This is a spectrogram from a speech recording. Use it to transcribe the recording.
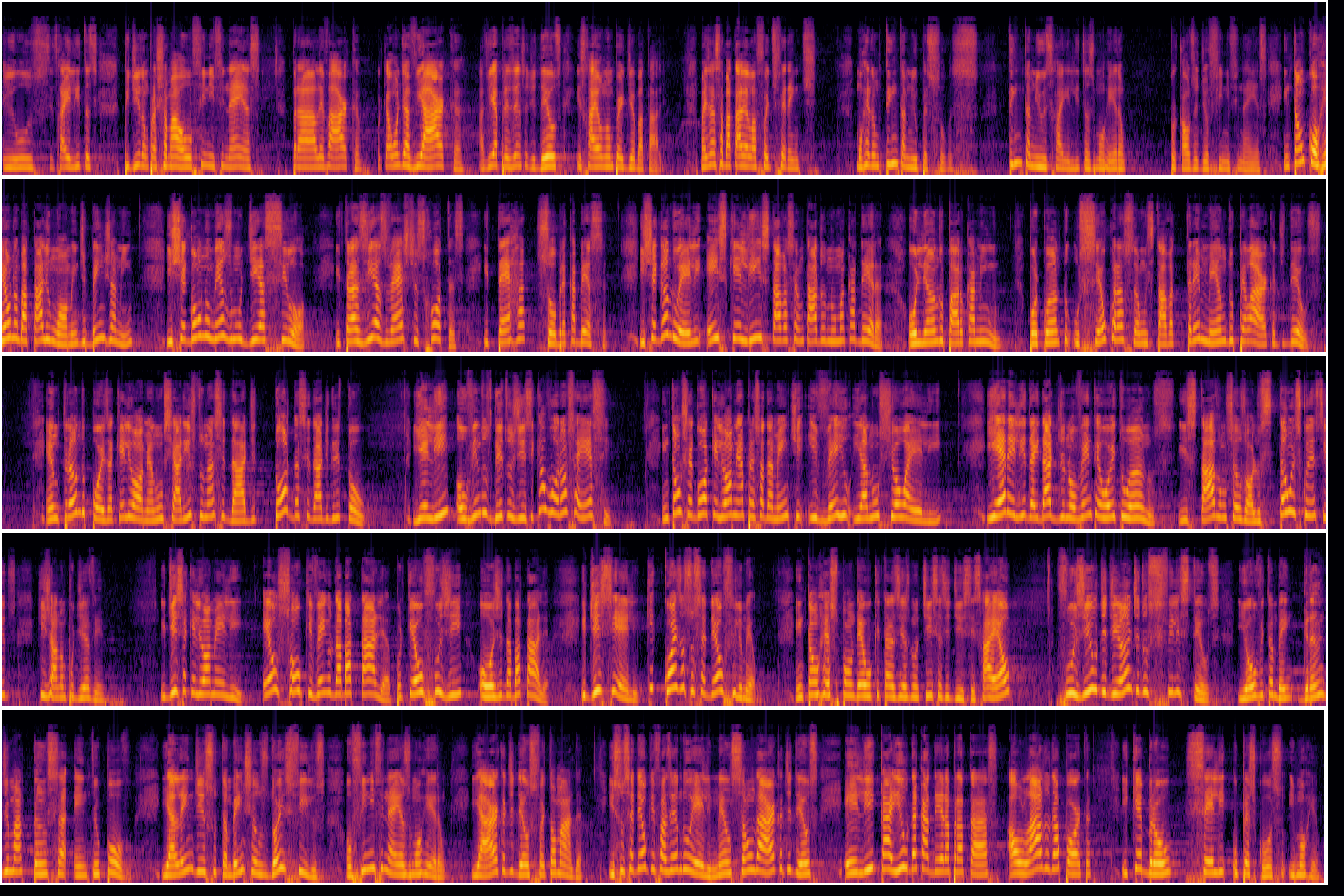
E os israelitas pediram para chamar Ofine e Finéias para levar a arca. Porque onde havia arca, havia a presença de Deus, Israel não perdia batalha. Mas essa batalha ela foi diferente. Morreram 30 mil pessoas. 30 mil israelitas morreram por causa de Ofine e Finéias. Então correu na batalha um homem de Benjamim e chegou no mesmo dia a Siló e trazia as vestes rotas e terra sobre a cabeça. E chegando ele, eis que Eli estava sentado numa cadeira, olhando para o caminho, porquanto o seu coração estava tremendo pela arca de Deus. Entrando, pois, aquele homem a anunciar isto na cidade, toda a cidade gritou. E Eli, ouvindo os gritos, disse: Que alvoroço é esse? Então chegou aquele homem apressadamente e veio e anunciou a Eli. E era Eli da idade de 98 anos, e estavam seus olhos tão escurecidos que já não podia ver. E disse aquele homem a Eli: Eu sou o que venho da batalha, porque eu fugi hoje da batalha. E disse ele: Que coisa sucedeu, filho meu? Então respondeu o que trazia as notícias e disse: Israel fugiu de diante dos filisteus, e houve também grande matança entre o povo. E além disso, também seus dois filhos, Ofine e Finéias, morreram, e a arca de Deus foi tomada. E sucedeu que, fazendo ele menção da arca de Deus, ele caiu da cadeira para trás, ao lado da porta, e quebrou-se-lhe o pescoço e morreu.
